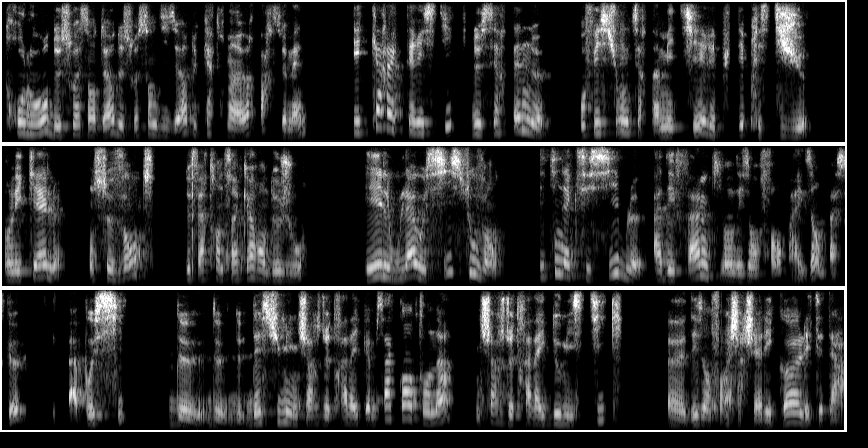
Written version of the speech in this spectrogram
trop lourde de 60 heures, de 70 heures, de 80 heures par semaine, qui est caractéristique de certaines professions, de certains métiers réputés prestigieux dans lesquels on se vante de faire 35 heures en deux jours. Et où là aussi, souvent, c'est inaccessible à des femmes qui ont des enfants, par exemple, parce que c'est pas possible d'assumer de, une charge de travail comme ça quand on a une charge de travail domestique, euh, des enfants à chercher à l'école, etc.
